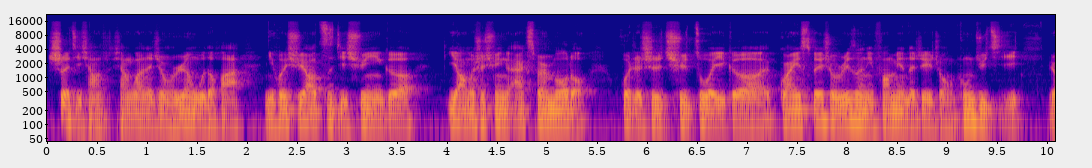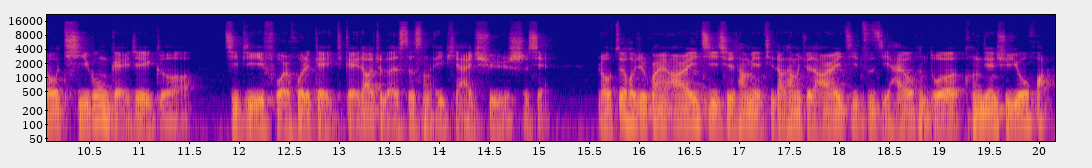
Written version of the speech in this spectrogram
设计相相关的这种任务的话，你会需要自己训一个，要么是训一个 expert model，或者是去做一个关于 spatial reasoning 方面的这种工具集，然后提供给这个 GPT-4 或者给给到这个 Assistant API 去实现。然后最后就是关于 RAG，其实他们也提到，他们觉得 RAG 自己还有很多空间去优化。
